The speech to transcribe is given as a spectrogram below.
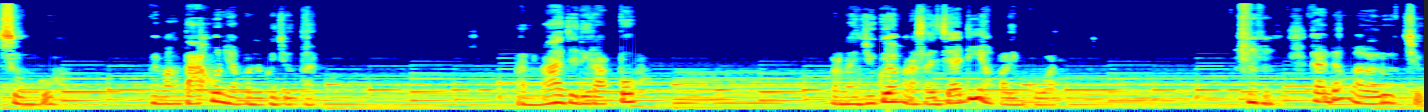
Sungguh, memang tahun yang penuh kejutan. Pernah jadi rapuh, pernah juga merasa jadi yang paling kuat. Kadang malah lucu.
